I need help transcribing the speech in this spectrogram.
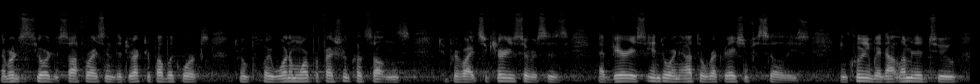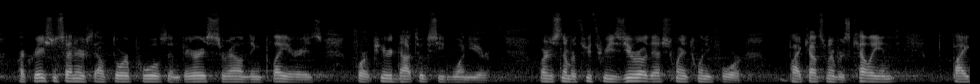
An emergency ordinance authorizing the Director of Public Works to employ one or more professional consultants to provide security services at various indoor and outdoor recreation facilities, including but not limited to recreation centers, outdoor pools, and various surrounding play areas for a period not to exceed one year. Ordinance number 330-2024 by Council Councilmembers Kelly and by,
